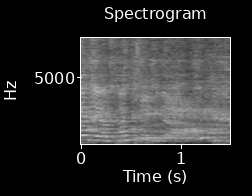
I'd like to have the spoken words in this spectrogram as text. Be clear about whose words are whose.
Speaker 1: Meu Deus, não te.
